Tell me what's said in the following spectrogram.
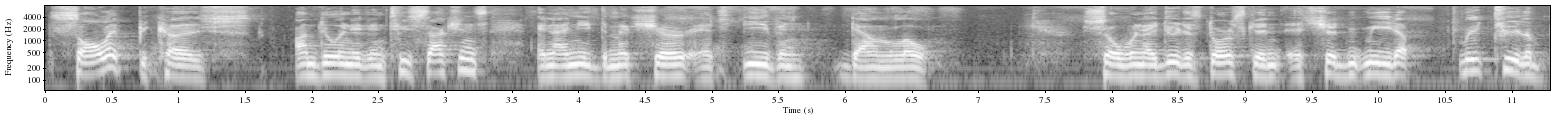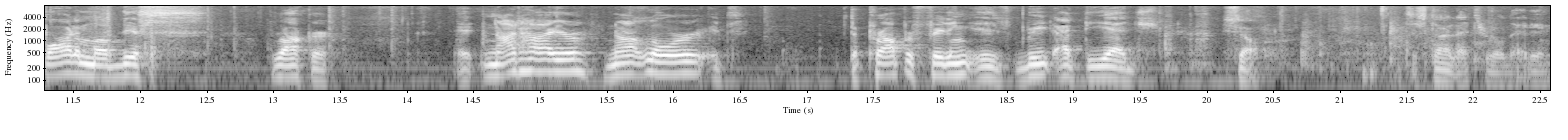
solid because I'm doing it in two sections and I need to make sure it's even down low. So when I do this door skin, it should meet up right to the bottom of this rocker. It, not higher, not lower. It's the proper fitting is right at the edge. So, just thought I'd throw that in.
